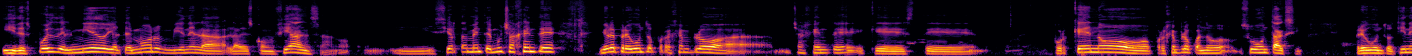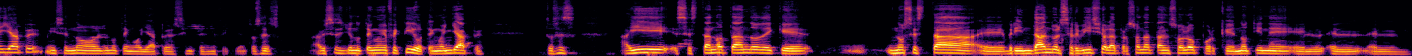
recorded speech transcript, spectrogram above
Y después del miedo y el temor viene la, desconfianza. Y, ciertamente mucha gente, yo le pregunto, por ejemplo, a mucha gente que, este, ¿por qué no, por ejemplo, cuando subo un taxi, pregunto, ¿tiene yape? Me dicen, no, yo no tengo yape, siempre en efectivo. Entonces, a veces yo no tengo en efectivo, tengo en yape. Entonces, ahí se está notando de que no se está eh, brindando el servicio a la persona tan solo porque no tiene el,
